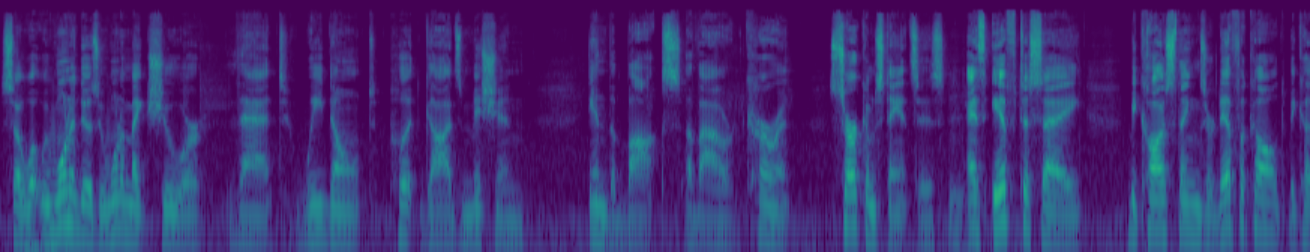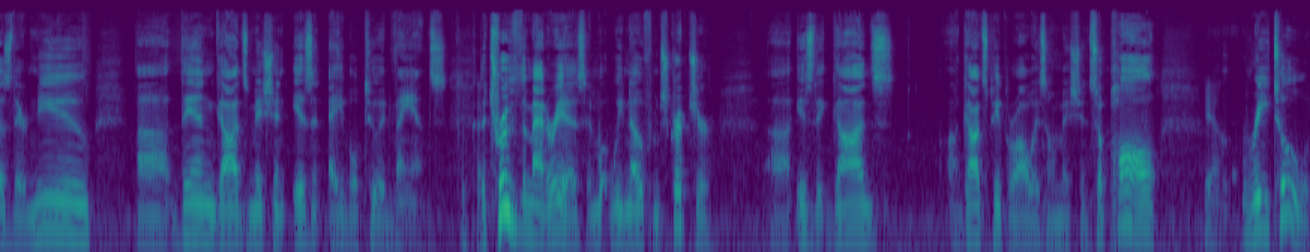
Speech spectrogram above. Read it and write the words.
So what we want to do is we want to make sure that we don't put God's mission in the box of our current circumstances as if to say because things are difficult, because they're new, uh, then God's mission isn't able to advance. The truth of the matter is, and what we know from Scripture, uh, is that God's Uh, God's people are always on mission. So Paul Yeah. retooled.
